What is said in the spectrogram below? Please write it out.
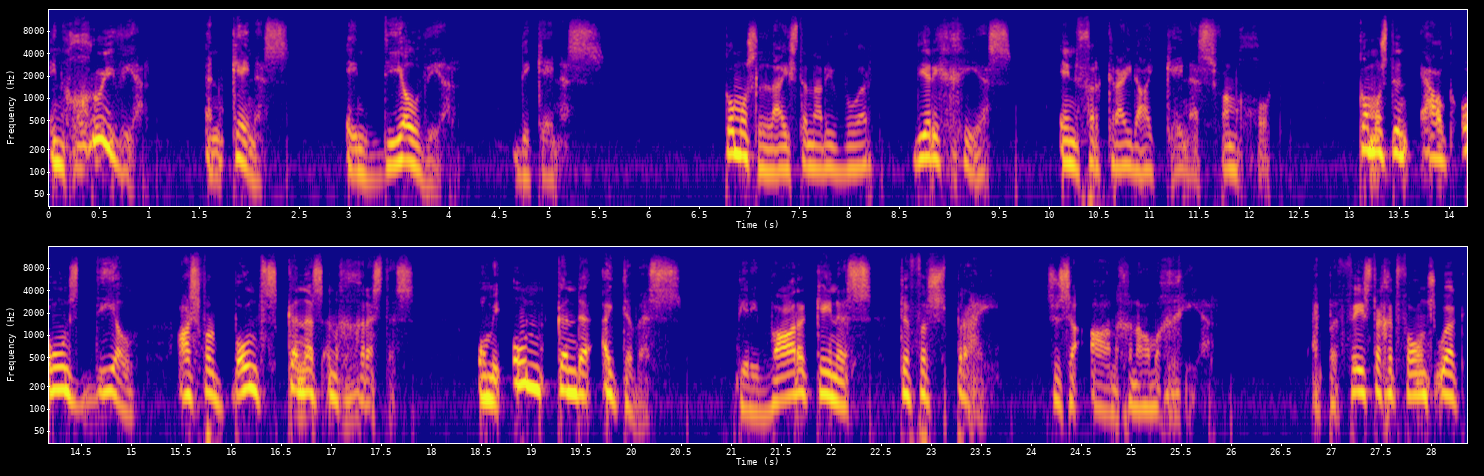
en groei weer in kennis en deel weer die kennis. Kom ons luister na die woord deur die Gees en verkry daai kennis van God. Kom ons doen elk ons deel as verbondskinders in Christus om die onkunde uit te wis deur die ware kennis te versprei soos 'n aangename geur. Ek bevestig dit vir ons ook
